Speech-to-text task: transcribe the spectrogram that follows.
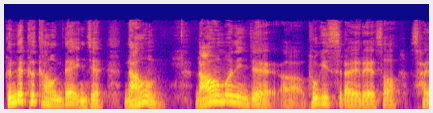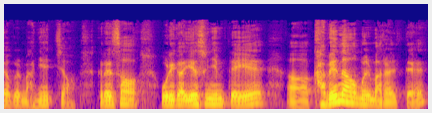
근데 그 가운데 이제 나움, 나움은 이제 어, 북이스라엘에서 사역을 많이 했죠. 그래서 우리가 예수님 때에 어, 가베나움을 말할 때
